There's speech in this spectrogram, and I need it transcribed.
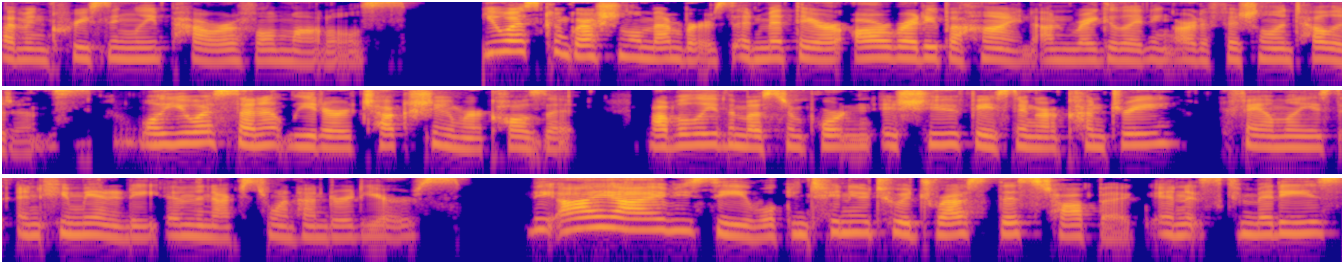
of increasingly powerful models. U.S. congressional members admit they are already behind on regulating artificial intelligence, while U.S. Senate leader Chuck Schumer calls it probably the most important issue facing our country, families, and humanity in the next 100 years. The IAIABC will continue to address this topic in its committees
